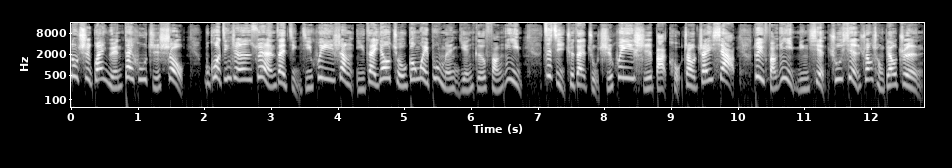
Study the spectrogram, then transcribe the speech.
怒斥官员怠忽职。不过，金正恩虽然在紧急会议上一再要求工卫部门严格防疫，自己却在主持会议时把口罩摘下，对防疫明显出现双重标准。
